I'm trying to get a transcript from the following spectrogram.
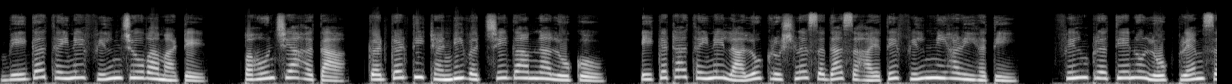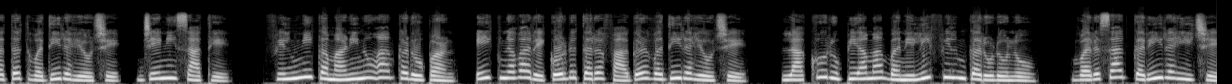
ભેગા થઈને ફિલ્મ જોવા માટે પહોંચ્યા હતા. કડકડતી ઠંડી વચ્ચે ગામના લોકો એકઠા થઈને લાલો કૃષ્ણ સદા સહાયતે ફિલ્મ નિહાળી હતી. ફિલ્મ પ્રત્યેનો લોકપ્રેમ સતત વધી રહ્યો છે. જેની સાથે ફિલ્મની કમાણીનો આંકડો પણ એક નવા રેકોર્ડ તરફ આગળ વધી રહ્યો છે. લાખો રૂપિયામાં બનેલી ફિલ્મ કરોડોનો વરસાદ કરી રહી છે,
